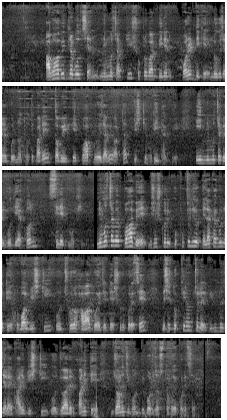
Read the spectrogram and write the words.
আবহাওয়াবিদরা বলছেন, নিম্নচাপটি শুক্রবার দিনের পরের দিকে লঘুচাপে পরিণত হতে পারে, তবে এর প্রভাব রয়ে যাবে, অর্থাৎ বৃষ্টি হতেই থাকবে। এই নিম্নচাপের গতি এখন সিলেটমুখী। নিম্নচাপের প্রভাবে, বিশেষ করে উপকূলীয় এলাকাগুলোতে প্রবল বৃষ্টি ও ঝোড়ো হাওয়া বয়ে যেতে শুরু করেছে। দেশের দক্ষিণ অঞ্চলের বিভিন্ন জেলায় ভারী বৃষ্টি ও জোয়ারের পানিতে জনজীবন বিপর্যস্ত হয়ে পড়েছে।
